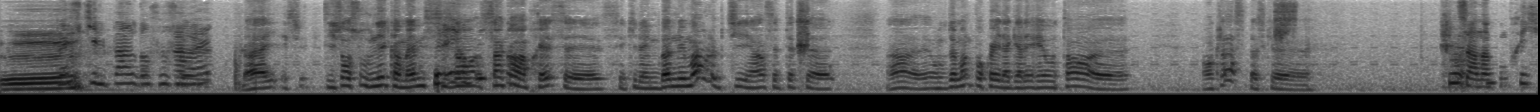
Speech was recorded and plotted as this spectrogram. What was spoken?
Euh... Parce qu'il parle dans son oreille. bah, il il s'en souvenait quand même, Mais 6 en ans, plus, 5 quand- ans après, c'est qu'il a une bonne mémoire le petit, hein, c'est peut-être... euh, hein, on se demande pourquoi il a galéré autant euh, en classe, parce que... C'est un incompris.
